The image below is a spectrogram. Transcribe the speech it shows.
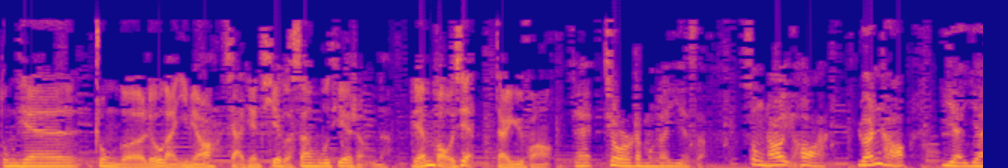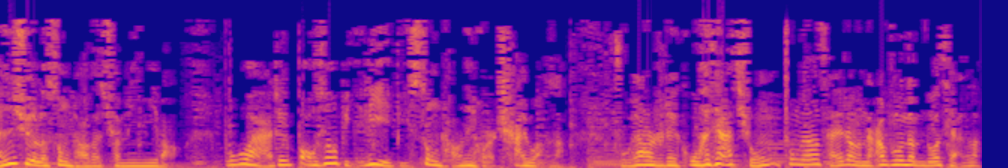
冬天种个流感疫苗，夏天贴个三伏贴什么的，连保健带预防。哎，就是这么个意思。宋朝以后啊，元朝也延续了宋朝的全民医保，不过啊，这个报销比例比宋朝那会儿差远了，主要是这国家穷，中央财政拿不出那么多钱了。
